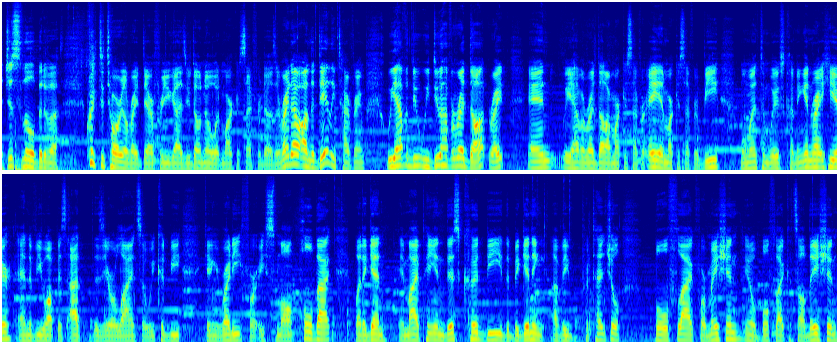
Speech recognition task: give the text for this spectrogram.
Uh, just a little bit of a quick tutorial right there for you guys who don't know what market cipher does. And right now on the daily time frame we have a do we do have a red dot right? And we have a red dot on market cipher a and market cipher b. Momentum waves cutting in right here. And the VWAP is at the zero line so we could be getting ready for a small pullback. But again in my opinion this could be the beginning of a potential bull flag formation you know bull flag consolidation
